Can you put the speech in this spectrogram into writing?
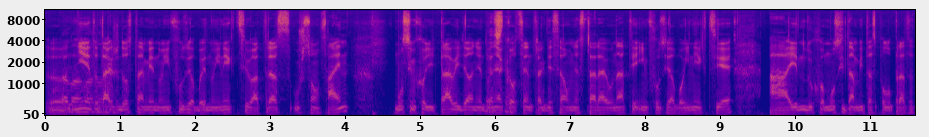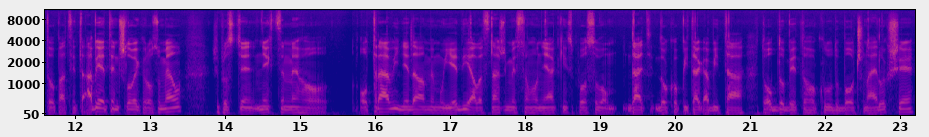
že uh, ano, nie je to ano. tak, že dostanem jednu infúziu alebo jednu injekciu a teraz už som fajn. Musím chodiť pravidelne do Jasne. nejakého centra, kde sa o mňa starajú na tie infúzie alebo injekcie a jednoducho musí tam byť tá spolupráca toho pacienta. Aby aj ten človek rozumel, že proste nechceme ho otráviť, nedávame mu jedy, ale snažíme sa ho nejakým spôsobom dať dokopy tak, aby tá, to obdobie toho kľudu bolo čo najdlhšie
